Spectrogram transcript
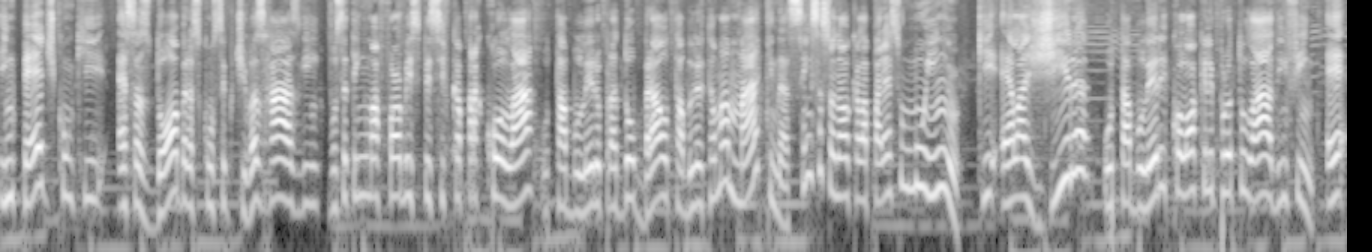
impede com que essas dobras consecutivas rasguem. Você tem uma forma específica para colar o tabuleiro, para dobrar o tabuleiro. Tem uma máquina sensacional que ela parece um moinho que ela gira o tabuleiro e coloca ele pro outro lado. Enfim, é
